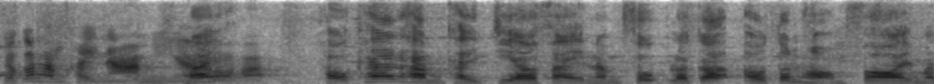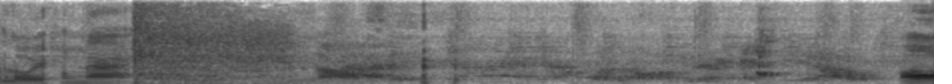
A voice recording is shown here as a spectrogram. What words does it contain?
แล้วก็ทำไข่น้ำอย่างเงี้ยไม่เหรอคะเขาแค่ทำไข่เจียวใส่น้ำซุป แล้วก็เอาต้นหอมซอยมาโรยข้างหน้า เหรออ๋อ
